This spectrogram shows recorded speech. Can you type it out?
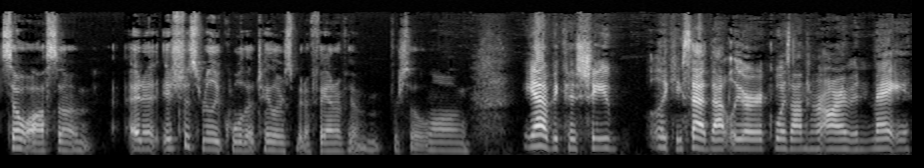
so awesome. And it, it's just really cool that Taylor's been a fan of him for so long. Yeah, because she, like you said, that lyric was on her arm in May.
